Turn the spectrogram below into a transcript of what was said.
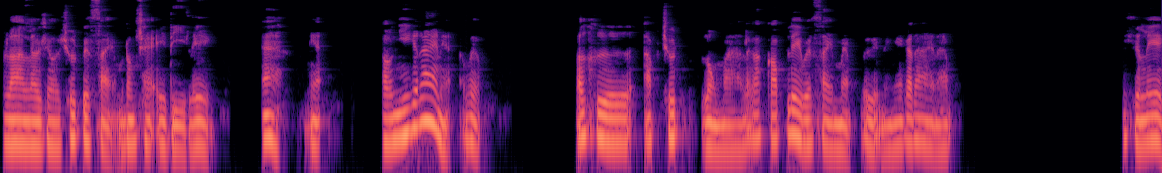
เวลาเราจะเอาชุดไปใส่มันต้องใช้ ID เลข อะ เนี่ยเอางี้ก็ได้เนี่ยแบบก็คืออัพชุดลงมาแล้วก็ก๊อปเลขไปใส่แมปอื่นอย่างเงี้ยก็ได้นะครับ นี่คือเลข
